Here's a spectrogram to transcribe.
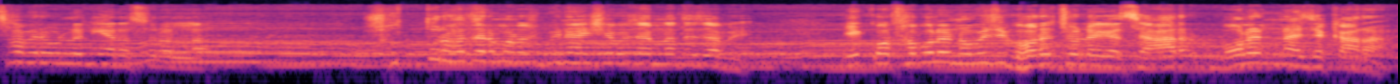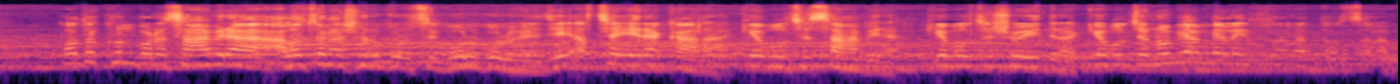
সাহাবিরা বললেন, ইয়া রাসুল আল্লাহ সত্তর হাজার মানুষ বিনা হিসাবে জান্নাতে যাবে। এ কথা বলে নবীজি ঘরে চলে গেছে। আর বলেন না যে কারা? কতক্ষণ পরে সাহাবিরা আলোচনা শুরু করছে, গোল গোল হয়ে যে আচ্ছা এরা কারা? কে বলছে সাহাবিরা? কে বলছে শহীদরা? কে বলছে নবী আমি আলাইসালাম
